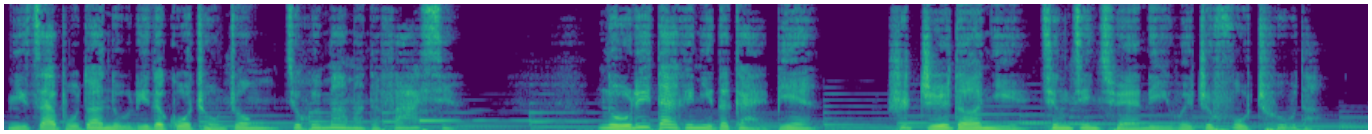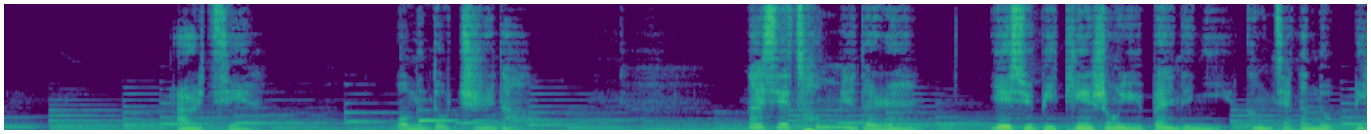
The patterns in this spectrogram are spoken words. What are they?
你在不断努力的过程中，就会慢慢的发现，努力带给你的改变，是值得你倾尽全力为之付出的。而且，我们都知道，那些聪明的人，也许比天生愚笨的你更加的努力。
